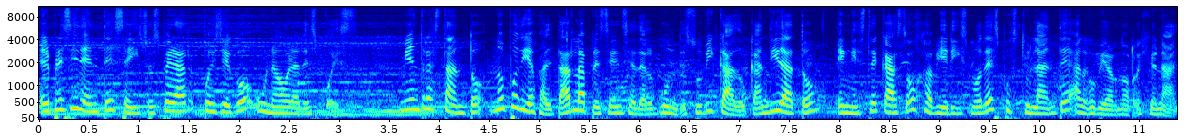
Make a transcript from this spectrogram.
El presidente se hizo esperar pues llegó una hora después. Mientras tanto, no podía faltar la presencia de algún desubicado candidato, en este caso Javierismo despostulante al gobierno regional.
